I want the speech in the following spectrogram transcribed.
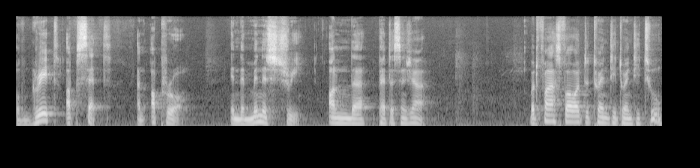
of great upset and uproar in the ministry under Peter St. Jean. But fast forward to 2022,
